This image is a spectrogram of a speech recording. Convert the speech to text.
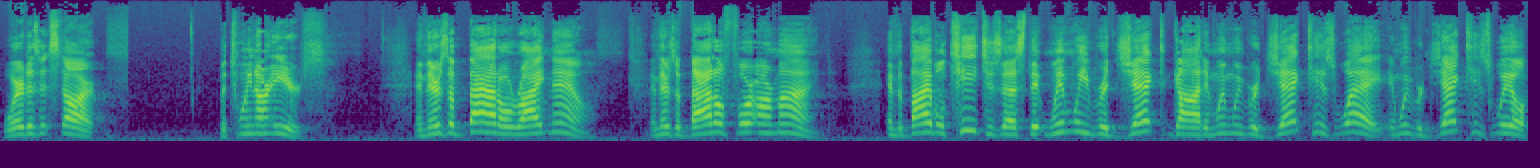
where does it start? Between our ears. And there's a battle right now. And there's a battle for our mind. And the Bible teaches us that when we reject God and when we reject His way and we reject His will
